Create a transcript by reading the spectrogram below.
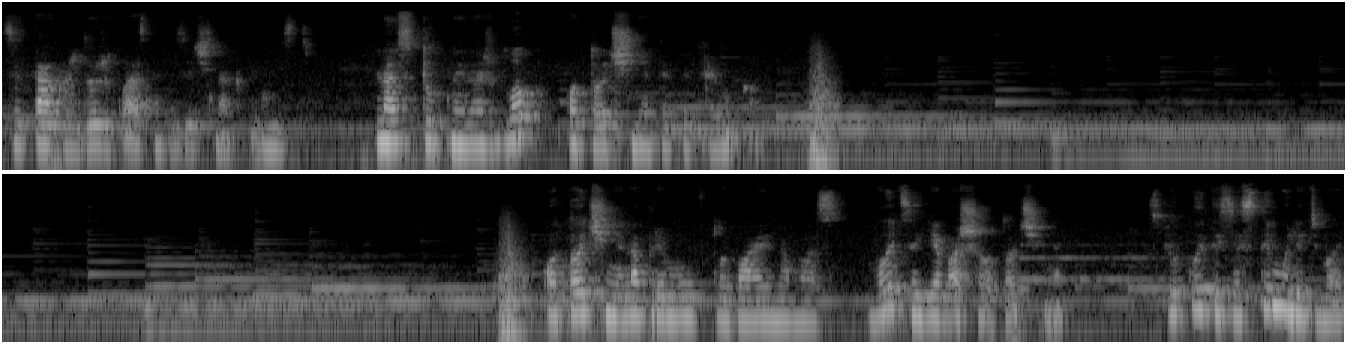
Це також дуже класна фізична активність. Наступний наш блок оточення та підтримка. Оточення напряму впливає на вас. Ви це є ваше оточення. Спілкуйтеся з тими людьми,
